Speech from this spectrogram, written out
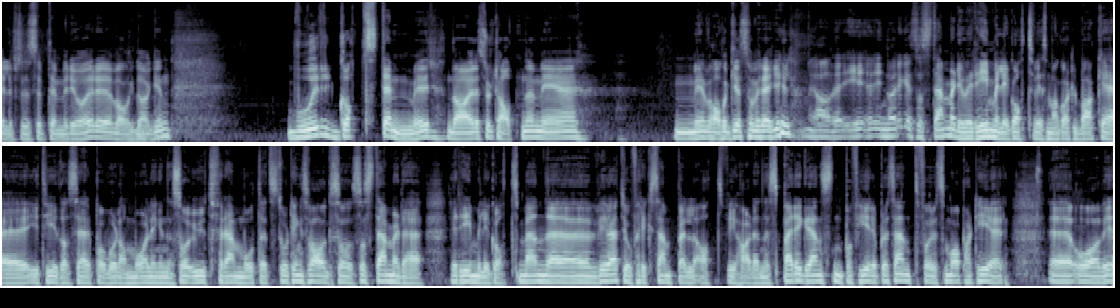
11.9. i år, valgdagen. Hvor godt stemmer da resultatene med med valget, som regel? Ja, i, i, Norge så stemmer det jo rimelig godt, hvis man går tilbake i tid og ser på hvordan målingene så ut frem mot et stortingsvalg, så, så stemmer det rimelig godt. Men eh, vi vet jo f.eks. at vi har denne sperregrensen på 4% for små partier. Eh, og vi,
